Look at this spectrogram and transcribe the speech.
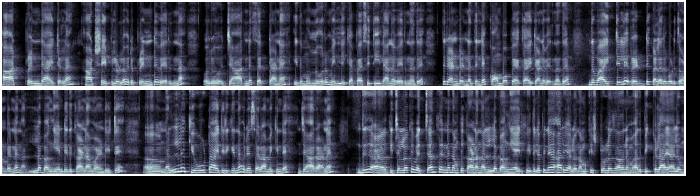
ഹാർട്ട് പ്രിന്റ് ആയിട്ടുള്ള ഹാർട്ട് ഷേപ്പിലുള്ള ഒരു പ്രിന്റ് വരുന്ന ഒരു ജാറിന്റെ സെറ്റാണ്. ഇത് മുന്നൂറ് മില്ലി കപ്പാസിറ്റിയിലാണ് വരുന്നത്. ഇത് രണ്ടെണ്ണത്തിന്റെ കോംബോ പാക്കായിട്ടാണ് വരുന്നത്. ഇത് വൈറ്റിൽ റെഡ് കളർ കൊടുത്തുകൊണ്ട് തന്നെ നല്ല ഭംഗിയുണ്ട് ഇത് കാണാൻ വേണ്ടിയിട്ട്. നല്ല ക്യൂട്ടായിട്ടിരിക്കുന്ന ഒരു സെറാമിക്കിന്റെ ജാറാണ്. ഇത് കിച്ചണിലൊക്കെ വെച്ചാൽ തന്നെ നമുക്ക് കാണാൻ നല്ല ഭംഗിയായിരിക്കും. ഇതിൽ പിന്നെ അറിയാലോ നമുക്ക് ഇഷ്ടമുള്ള സാധനം അത് പിക്കിളായാലും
